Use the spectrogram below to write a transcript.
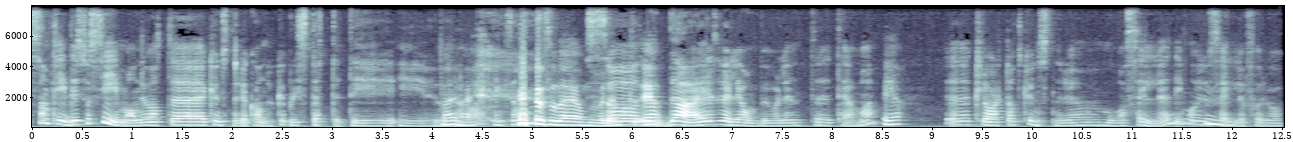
Samtidig så sier man jo at uh, kunstnere kan jo ikke bli støttet i, i huet. Nei, nei. så det er Så ambivalent. Ja. det er et veldig ambivalent uh, tema. Ja. Uh, klart at kunstnere må selge. De må jo Mm. selge for å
